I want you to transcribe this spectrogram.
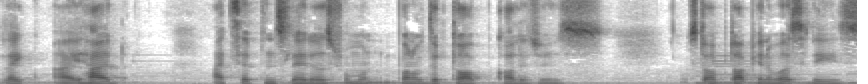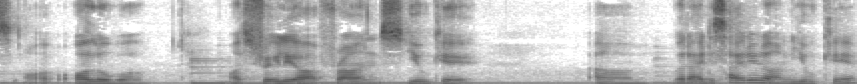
Like I had acceptance letters from one of the top colleges, top top universities all, over Australia, France, UK. Um, but I decided on UK,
